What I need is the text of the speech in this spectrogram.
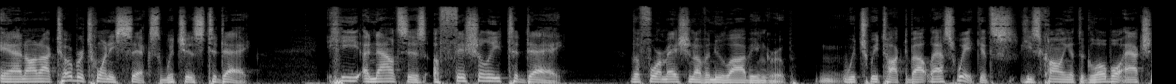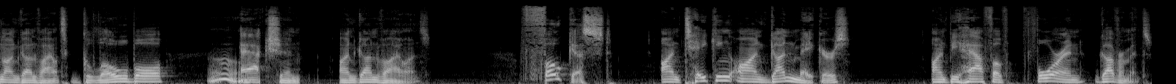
And on October 26th, which is today, he announces officially today the formation of a new lobbying group, hmm. which we talked about last week. It's he's calling it the Global Action on Gun Violence. Global Oh. Action on Gun Violence. Focused on taking on gun makers on behalf of foreign governments.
